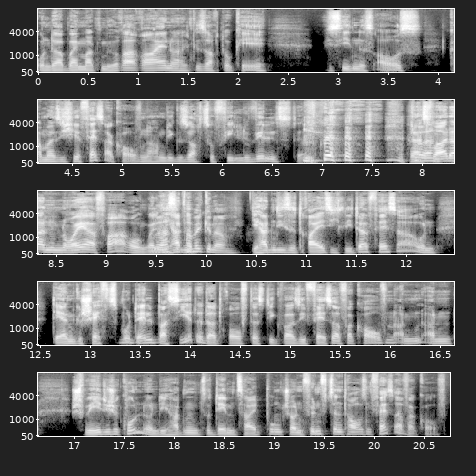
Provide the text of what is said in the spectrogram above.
und da bei Mark Myra rein und habe gesagt, okay, wie sieht denn das aus? Kann man sich hier Fässer kaufen? Da haben die gesagt, so viel du willst. Das war dann eine neue Erfahrung, weil Du die hast ein paar hatten, mitgenommen. die hatten diese 30 Liter Fässer und deren Geschäftsmodell basierte darauf, dass die quasi Fässer verkaufen an, an schwedische Kunden und die hatten zu dem Zeitpunkt schon 15.000 Fässer verkauft.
